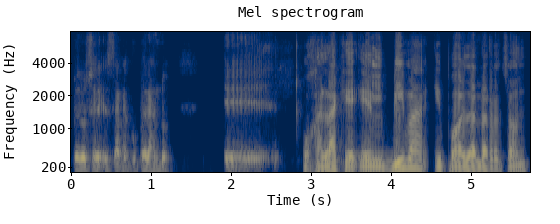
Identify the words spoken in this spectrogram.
pero se está recuperando. Eh, Ojalá que él viva y pueda dar la razón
